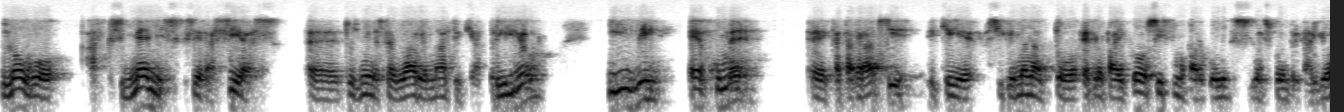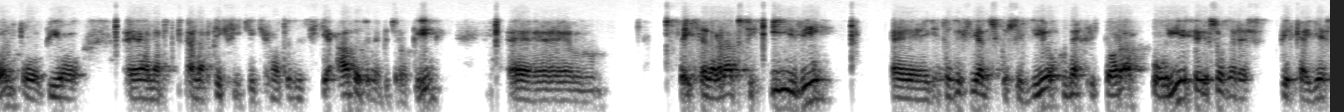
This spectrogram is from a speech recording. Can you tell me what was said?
λόγω αυξημένης ξηρασίας ε, τους μήνες Φεβρουάριο, Μάρτιο και Απρίλιο, ήδη έχουμε ε, καταγράψει και συγκεκριμένα το Ευρωπαϊκό Σύστημα Παρακολούθησης Δασικών Πυρκαγιών, το οποίο ε, αναπτύχθηκε και χρηματοδοτήθηκε από την Επιτροπή, ε, έχει καταγράψει ήδη ε, για το 2022 μέχρι τώρα πολύ περισσότερες πυρκαγιές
